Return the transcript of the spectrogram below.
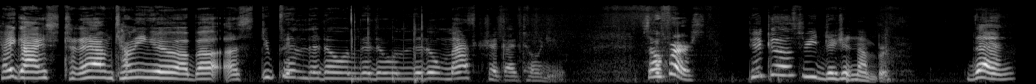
Hey guys, today I'm telling you about a stupid little, little, little math trick I told you. So, first, pick a three digit number. Then,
